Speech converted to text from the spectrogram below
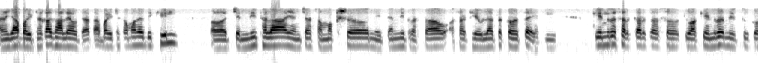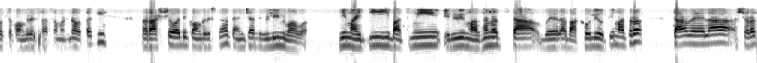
आणि ज्या बैठका झाल्या होत्या त्या बैठकामध्ये देखील चेन्नीथला यांच्या समक्ष नेत्यांनी प्रस्ताव असा ठेवल्याचं कळतंय की केंद्र सरकारचं असं किंवा केंद्र नेतृत्वाचं काँग्रेसचं असं म्हणणं होतं की राष्ट्रवादी काँग्रेसनं त्यांच्यात विलीन व्हावं. ही माहिती ही बातमी एरवी माझानच त्या वेळेला दाखवली होती. मात्र त्यावेळेला शरद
